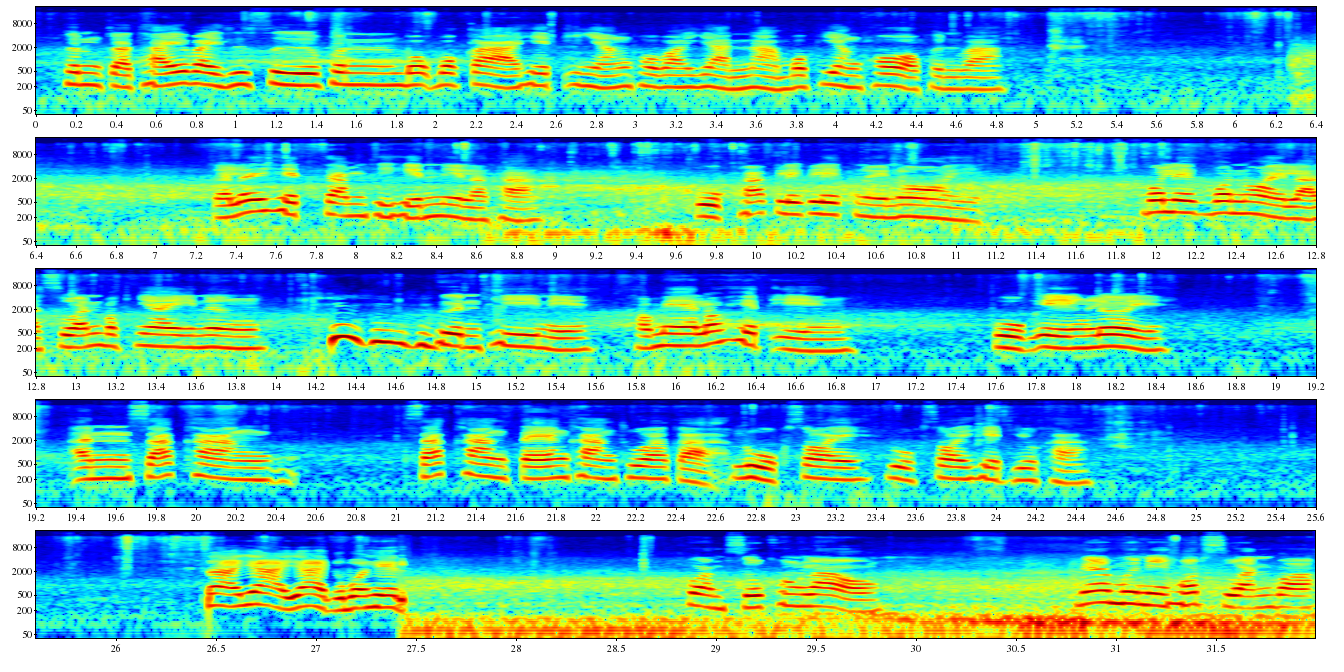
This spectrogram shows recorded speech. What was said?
เพิ่นก็ไถไว้ซื่อๆเพิ่นบ่บ่กล้าเฮ็ดอีหยังเพราะว่าย่านน้ำบ่เพียงพอเพิ่นว่าก็เลยเฮ็ดจำที่เห็นนี่ล่ะค่ะ ปลูกผักเล็กๆน้อยๆบ่เล็กบ่น้อยล่ะสวนบักใหญ่หนึ่งพื้นที่นี่เขาแม่เราเฮ็ดเอง ปลูกเองเลย อันซักคางซักคางแตงคางทั่วกะลูกซอย ลูกซอยเฮ็ดอยู่ค่ะจ้ายายยายก็บ่เฮ็ดความสุขของเรา แม่มือนี้ฮดสวนบ่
